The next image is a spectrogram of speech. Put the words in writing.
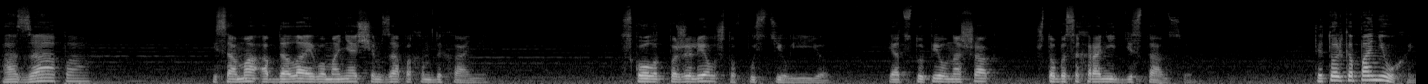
А запах!» И сама обдала его манящим запахом дыхания. Сколот пожалел, что впустил ее, и отступил на шаг, чтобы сохранить дистанцию. «Ты только понюхай!»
